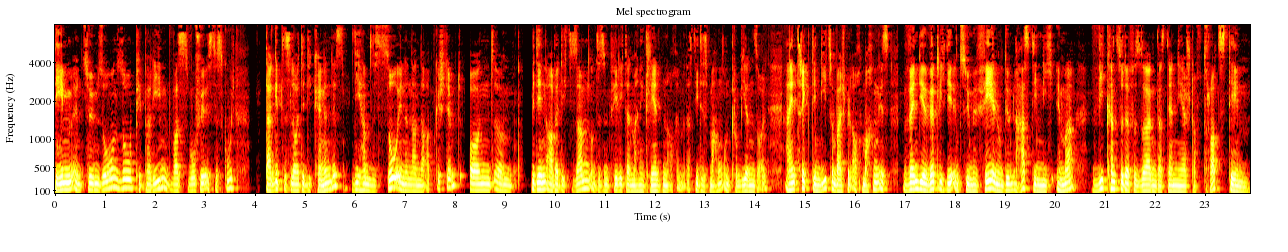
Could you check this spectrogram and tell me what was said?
dem Enzym so und so, Piperin, was, wofür ist das gut? Da gibt es Leute, die kennen das, die haben das so ineinander abgestimmt und ähm, mit denen arbeite ich zusammen und das empfehle ich dann meinen Klienten auch immer, dass die das machen und probieren sollen. Ein Trick, den die zum Beispiel auch machen, ist, wenn dir wirklich die Enzyme fehlen und du hast die nicht immer, wie kannst du dafür sorgen, dass der Nährstoff trotzdem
